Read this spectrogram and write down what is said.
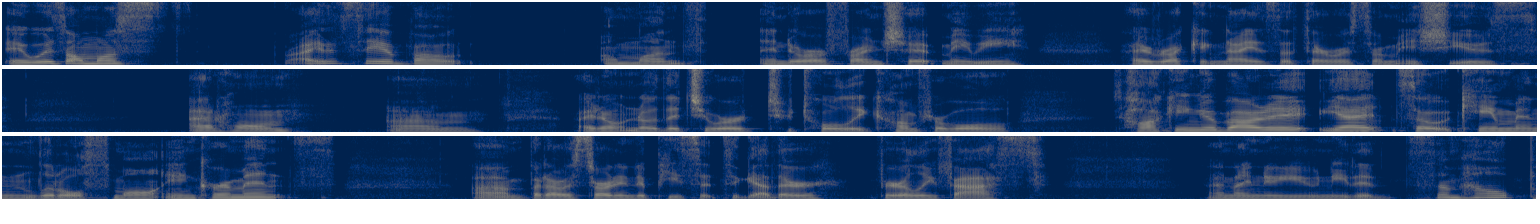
it was almost I would say about a month into our friendship, maybe I recognized that there were some issues at home. Um, I don't know that you were too totally comfortable talking about it yet, so it came in little small increments. Um, but I was starting to piece it together fairly fast, and I knew you needed some help.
